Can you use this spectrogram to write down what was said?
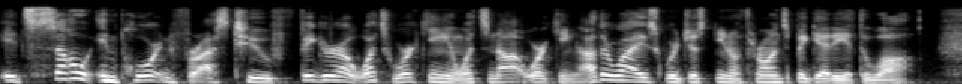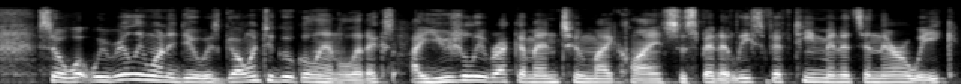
It's so important for us to figure out what's working and what's not working. Otherwise, we're just, you know, throwing spaghetti at the wall. So what we really want to do is go into Google Analytics. I usually recommend to my clients to spend at least 15 minutes in there a week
